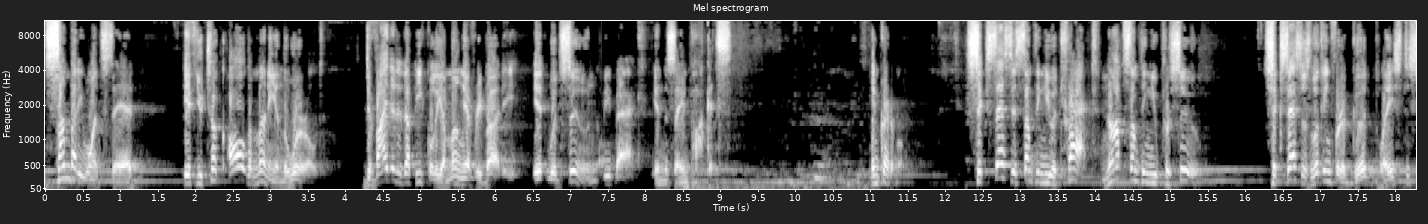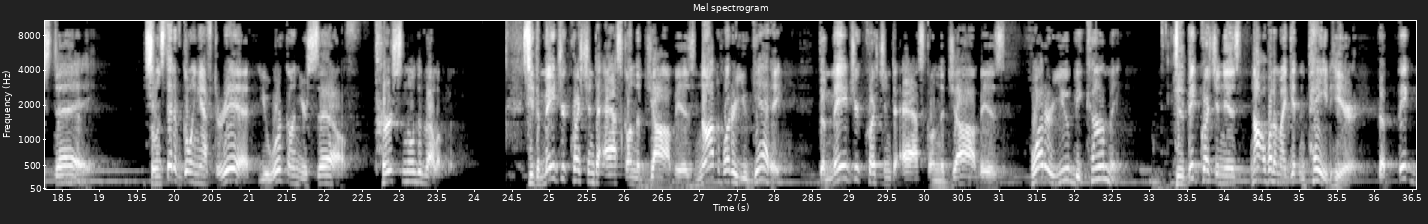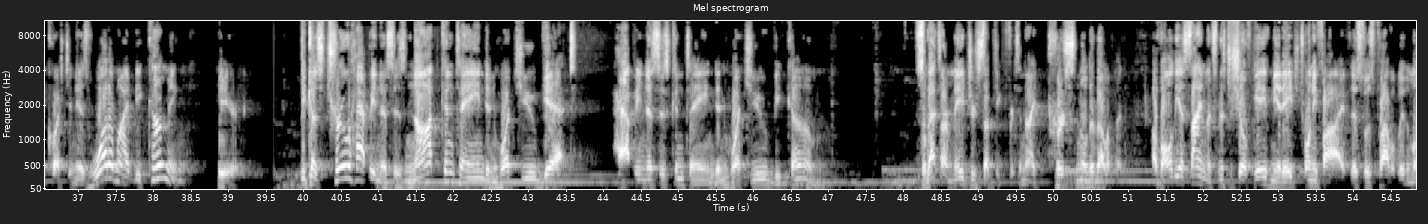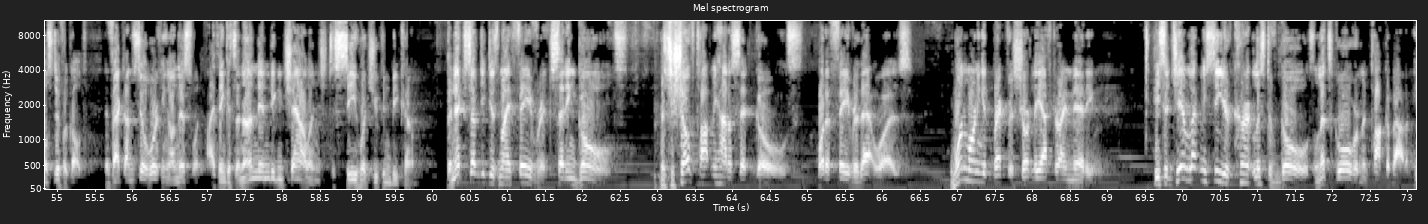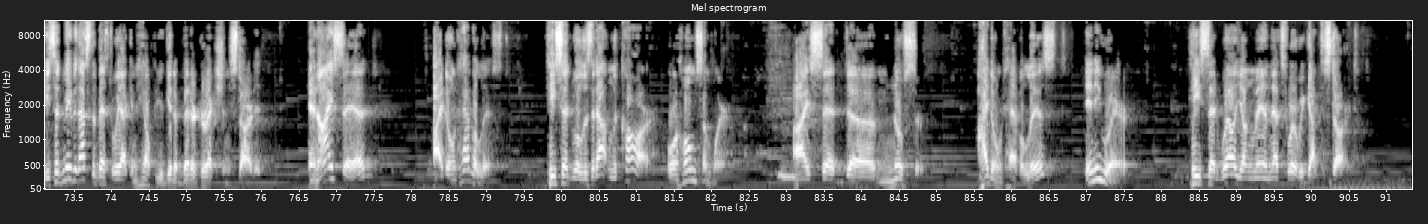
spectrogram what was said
Somebody once said, if you took all the money in the world, divided it up equally among everybody, it would soon be back in the same pockets. Incredible. Success is something you attract, not something you pursue. Success is looking for a good place to stay. So instead of going after it, you work on yourself. Personal development. See, the major question to ask on the job is not what are you getting? The major question to ask on the job is what are you becoming? See, the big question is not what am I getting paid here? The big question is what am I becoming here? Because true happiness is not contained in what you get. Happiness is contained in what you become. So that's our major subject for tonight, personal development. Of all the assignments Mr. Shoaff gave me at age 25, this was probably the most difficult. In fact, I'm still working on this one. I think it's an unending challenge to see what you can become. The next subject is my favorite, setting goals. Mr. Shoaff taught me how to set goals. What a favor that was. One morning at breakfast, shortly after I met him, he said, Jim, let me see your current list of goals and let's go over them and talk about them. He said, maybe that's the best way I can help you get a better direction started. And I said, I don't have a list. He said, Well, is it out in the car or home somewhere? I said, uh, No, sir. I don't have a list anywhere. He said, Well, young man, that's where we got to start.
